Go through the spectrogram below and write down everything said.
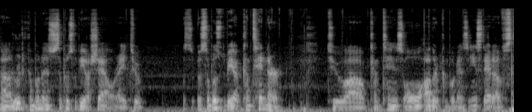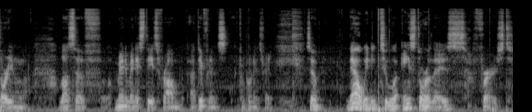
Uh, root component is supposed to be a shell, right? To supposed to be a container to uh, contains all other components instead of storing lots of many many states from uh, different components, right? So now we need to install this first.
